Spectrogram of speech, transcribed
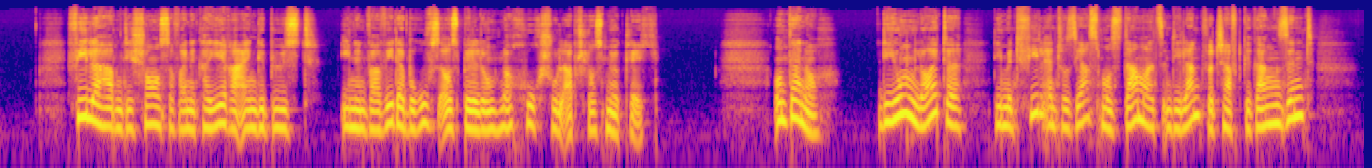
Viele haben die Chance auf eine Karriere eingebüßt, ihnen war weder Berufsausbildung noch Hochschulabschluss möglich. Und dennoch, die jungen Leute, die mit viel Enthusiasmus damals in die Landwirtschaft gegangen sind,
